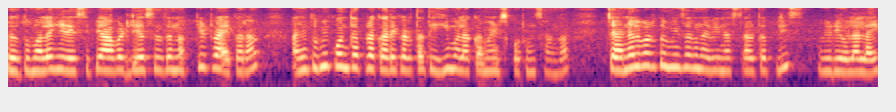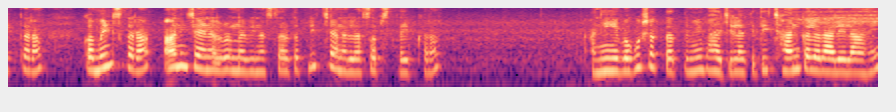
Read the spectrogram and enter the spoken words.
तर तुम्हाला ही रेसिपी आवडली असेल तर नक्की ट्राय करा. आणि तुम्ही कोणत्या प्रकारे करता तेही मला कमेंट्स करून सांगा. चॅनलवर तुम्ही जर नवीन असाल तर प्लीज व्हिडिओला लाईक करा. कमेंट्स करा आणि चॅनलवर नवीन असाल तर प्लीज चॅनलला सबस्क्राईब करा. आणि हे बघू शकतात तुम्ही भाजीला किती छान कलर आलेला आहे.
